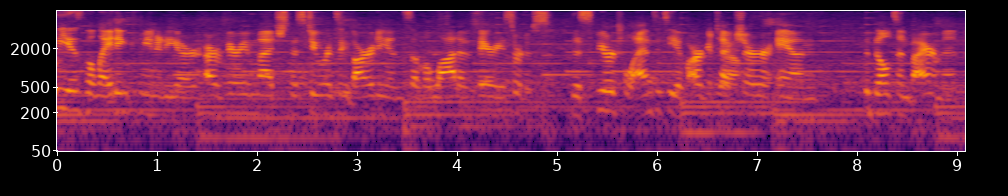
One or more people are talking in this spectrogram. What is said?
we as the lighting community are, are very much the stewards and guardians of a lot of very sort of the spiritual entity of architecture yeah. and the built environment.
